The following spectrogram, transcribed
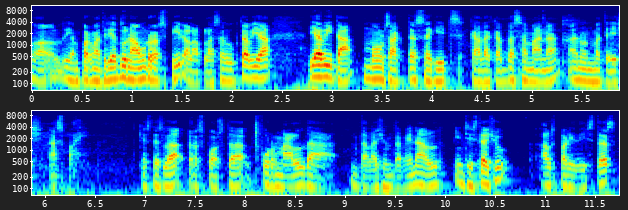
eh, permetria donar un respir a la plaça d'Octavià i evitar molts actes seguits cada cap de setmana en un mateix espai. Aquesta és la resposta formal de, de l'Ajuntament, al, insisteixo, als periodistes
